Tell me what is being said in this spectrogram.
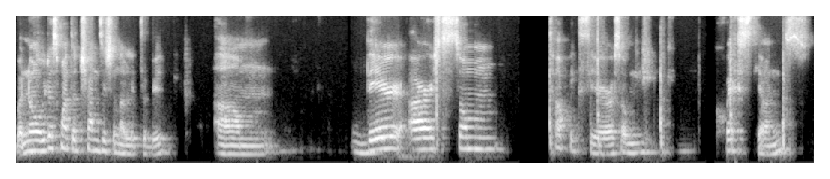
But no we just want to transition a little bit. Um there are some topics here, some questions.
